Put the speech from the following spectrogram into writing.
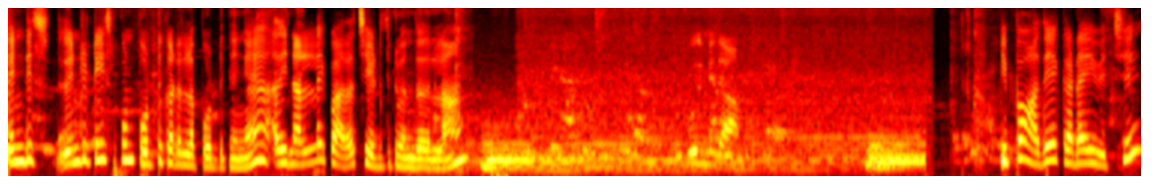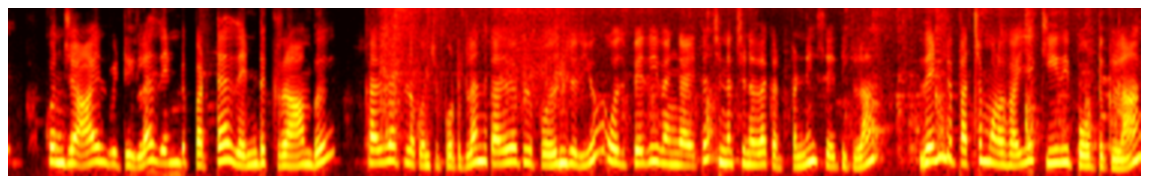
ரெண்டு ரெண்டு டீஸ்பூன் பொட்டுக்கடலை போட்டுக்கோங்க. அதை நல்லா இப்போ அரைச்சி எடுத்துகிட்டு வந்துடலாம். இப்போ அதே கடாயை வச்சு கொஞ்சம் ஆயில் விட்டுக்கலாம். ரெண்டு பட்டை ரெண்டு கிராம்பு கருவேப்பிலை கொஞ்சம் போட்டுக்கலாம். அந்த கருவேப்பிலை பொரிஞ்சதையும் ஒரு பெரிய வெங்காயத்தை சின்ன சின்னதாக கட் பண்ணி சேர்த்திக்கலாம். ரெண்டு பச்சை மிளகாயை கீறி போட்டுக்கலாம்.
